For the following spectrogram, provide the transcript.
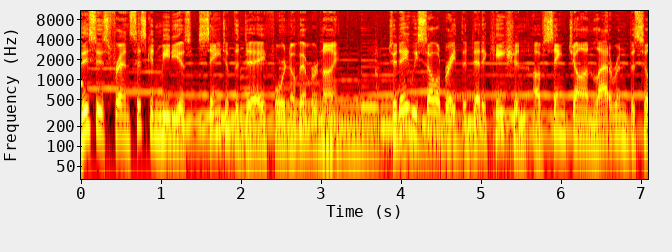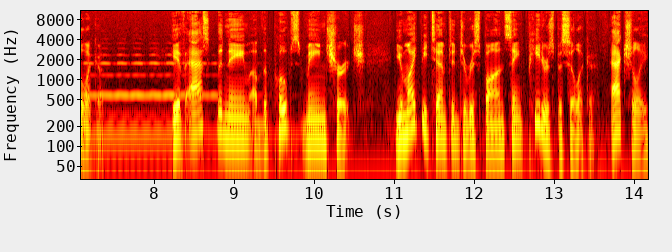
This is Franciscan Media's Saint of the Day for November 9th. Today we celebrate the dedication of St. John Lateran Basilica. If asked the name of the Pope's main church, you might be tempted to respond St. Peter's Basilica. Actually,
